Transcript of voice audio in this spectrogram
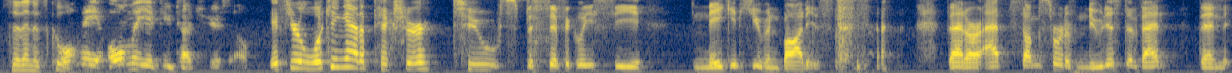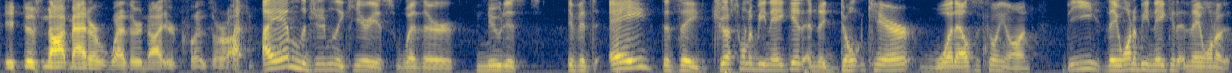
So then it's cool. only only if you touched yourself. if you're looking at a picture to specifically see naked human bodies that are at some sort of nudist event, then it does not matter whether or not your clothes are on. I am legitimately curious whether nudists, if it's A, that they just want to be naked and they don't care what else is going on, B, they want to be naked and they want to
